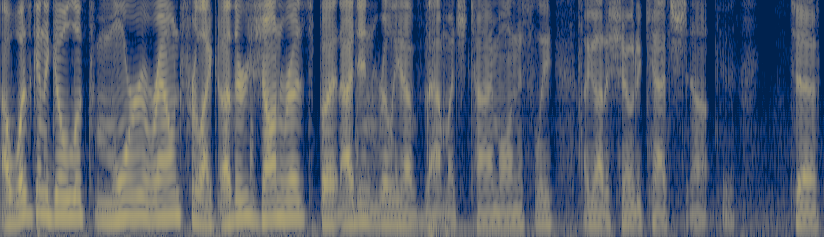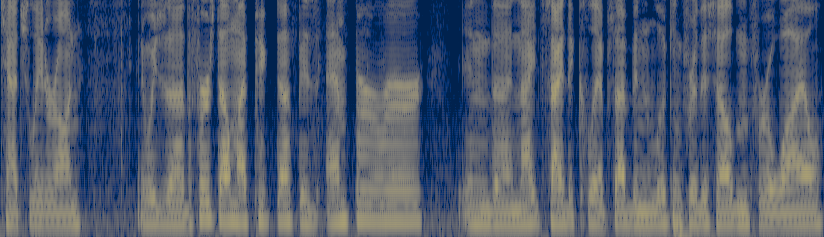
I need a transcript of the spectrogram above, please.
I was gonna go look more around for like other genres, but I didn't really have that much time honestly. I got a show to catch uh, to catch later on. Anyways, uh, the first album I picked up is Emperor in the Nightside Eclipse. I've been looking for this album for a while.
